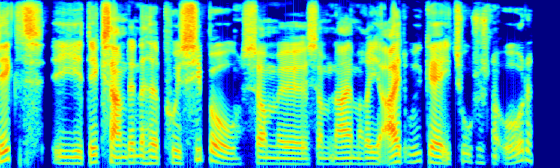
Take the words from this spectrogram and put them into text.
digt i digtsamlingen, den der hedder Poesibog, som, øh, som Naja Marie Eid udgav i 2008.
